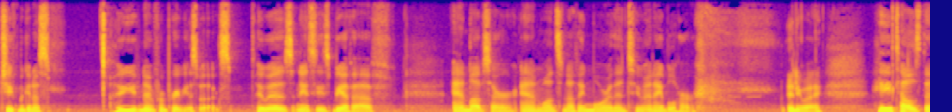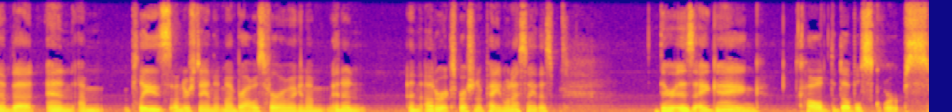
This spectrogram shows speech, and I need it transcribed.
Chief McGinnis, who you've known from previous books, who is Nancy's BFF and loves her and wants nothing more than to enable her. anyway, he tells them that, and I'm please understand that my brow is furrowing and I'm in an an utter expression of pain when I say this. There is a gang called the Double Scorps,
